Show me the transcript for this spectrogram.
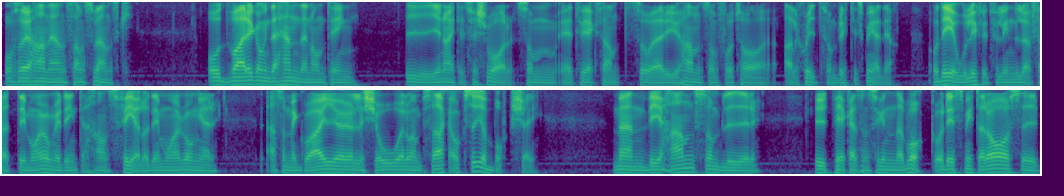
och så är han ensam svensk. Och varje gång det händer någonting i Uniteds försvar som är tveksamt så är det ju han som får ta all skit från brittisk media. Och det är olyckligt för Lindelöf för att det är många gånger det är inte hans fel och det är många gånger alltså Maguire eller Shaw eller Wan-Bissaka också gör bort sig. Men det är han som blir utpekad som syndabock och det smittar av sig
